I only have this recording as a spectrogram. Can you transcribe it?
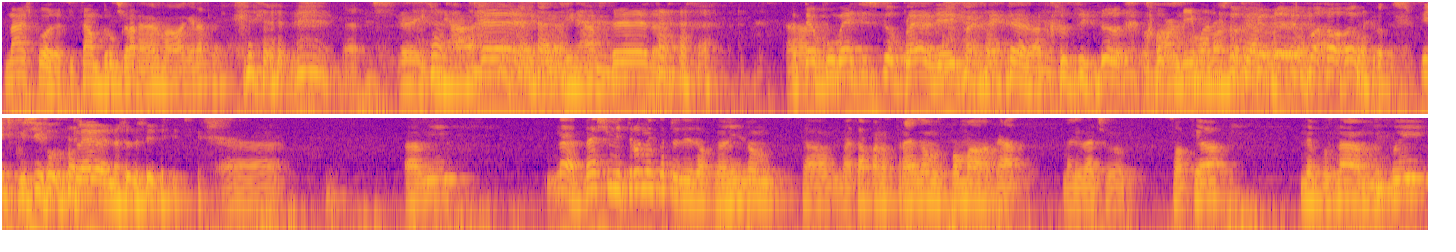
знаеш какво е да си сам в друг град. Камер, малък град, бе. Извинявам се, извинявам се. Да. А те около мен всички са от племе, вие и пак взехте, ако си са... Има нещо Малък, всичко живо от племе, нали? Ами, не, беше ми трудно като дойдох, нали, идвам на етапа на страна, идвам от по-малък град, нали, вече в София, не познавам никой,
